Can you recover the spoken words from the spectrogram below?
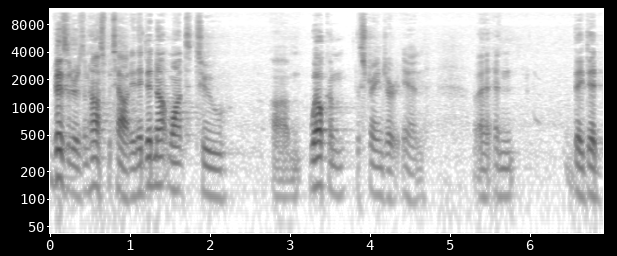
visitors and hospitality. They did not want to um, welcome the stranger in. Uh, and they did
